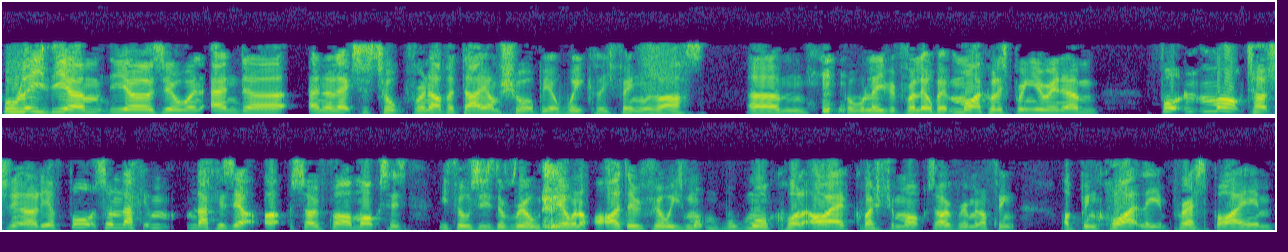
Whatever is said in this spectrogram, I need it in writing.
we'll leave the um the Özil and and, uh, and Alexis talk for another day. I'm sure it'll be a weekly thing with us. Um, but we'll leave it for a little bit. Michael, let's bring you in. Um, thought, Mark touched on it earlier. Thoughts on Lacazette uh, so far? Mark says he feels he's the real deal, and I, I do feel he's more, more quali- I had question marks over him, and I think I've been quietly impressed by him.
